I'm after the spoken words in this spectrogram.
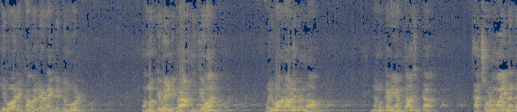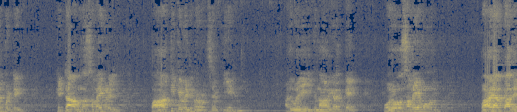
ഇതുപോലെ കബറിലിടം കിട്ടുമ്പോൾ നമുക്ക് വേണ്ടി പ്രാർത്ഥിക്കുവാൻ ഒരുപാട് ആളുകളുണ്ടാവും. നമുക്കറിയാം താജുക്ക കച്ചവടവുമായി ബന്ധപ്പെട്ട് കിട്ടാവുന്ന സമയങ്ങളിൽ പാർട്ടിക്ക് വേണ്ടി പ്രവർത്തിച്ച വ്യക്തിയായിരുന്നു. അതുപോലെ ഇരിക്കുന്ന ആളുകളൊക്കെ ഓരോ സമയവും പാഴാക്കാതെ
